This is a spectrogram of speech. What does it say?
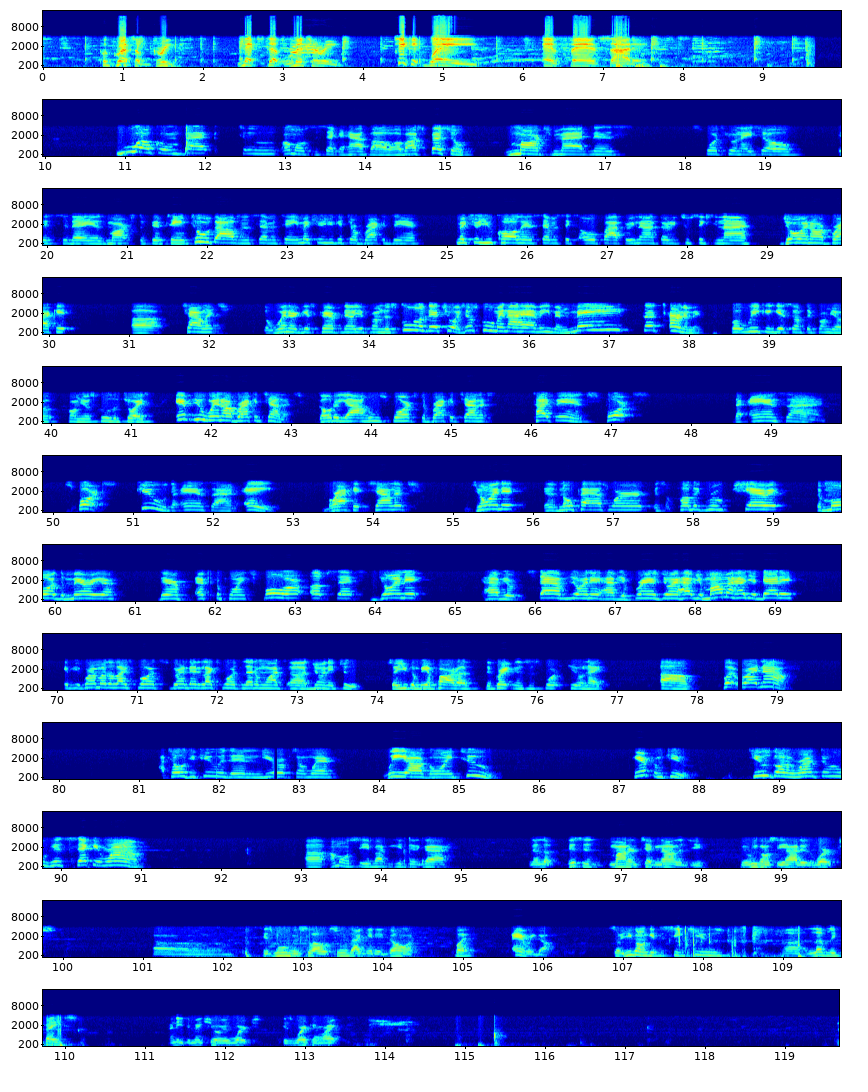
Progressive Greek, Next Step Mentoring, Ticket Wave, and Fan Siding. Welcome back to almost the second half hour of our special March Madness Sports Q&A show. It's today is March the 15th, 2017. Make sure you get your brackets in. Make sure you call in 760-539-3269. Join our bracket uh, challenge. The winner gets paraphernalia from the school of their choice. Your school may not have even made the tournament, but we can get something from your from your school of choice if you win our bracket challenge. Go to Yahoo Sports, the bracket challenge. Type in sports, the and sign. Sports, Q, the and sign, A, bracket challenge. Join it. There's no password. It's a public group. Share it. The more, the merrier. There are extra points for upsets. Join it. Have your staff join it. Have your friends join it. Have your mama, have your daddy. If your grandmother likes sports, granddaddy likes sports, let them watch. Uh, join it too, so you can be a part of the greatness of sports Q and A. Um, but right now, I told you Q is in Europe somewhere we are going to hear from Q. Q's going to run through his second round. Uh, I'm going to see if I can get to the guy. Now, look, this is modern technology. We're going to see how this works. Um, it's moving slow as soon as I get it going. But there we go. So you're going to get to see Q's uh, lovely face. I need to make sure it works. It's working right.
